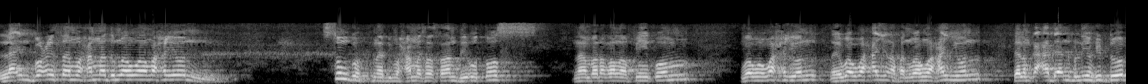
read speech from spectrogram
la in bu'itha Muhammadun wa wahyun. Sungguh Nabi Muhammad SAW diutus na barakallahu fikum wa huwa wahyun, wa wahyun apa? Wa wahyun dalam keadaan beliau hidup,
